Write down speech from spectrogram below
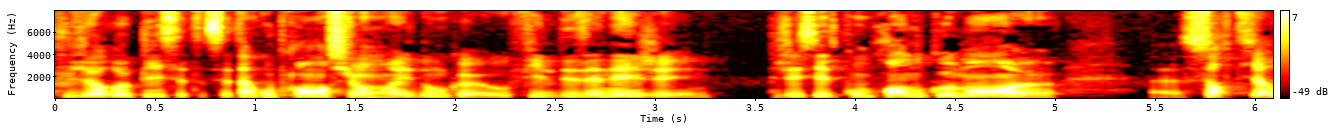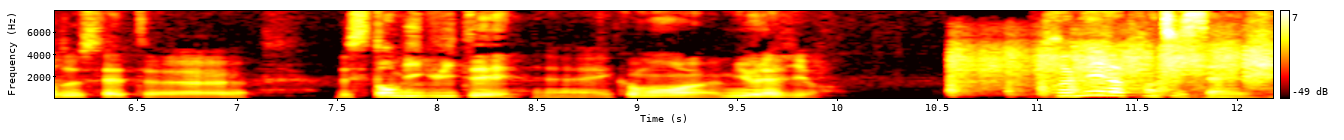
plusieurs reprises, cette, incompréhension. Et donc, euh, au fil des années, j'ai essayé de comprendre comment euh, sortir de cette, euh, de cette ambiguïté et comment mieux la vivre. Premier apprentissage.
